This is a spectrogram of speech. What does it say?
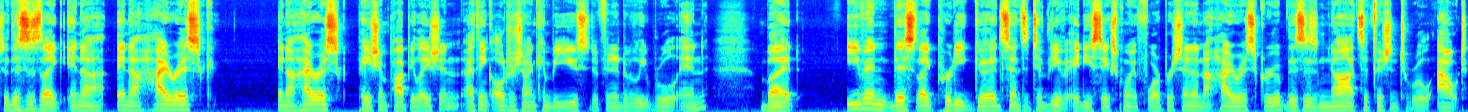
so this is like in a in a high risk in a high risk patient population, I think ultrasound can be used to definitively rule in, but even this like pretty good sensitivity of 86.4% in a high risk group, this is not sufficient to rule out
